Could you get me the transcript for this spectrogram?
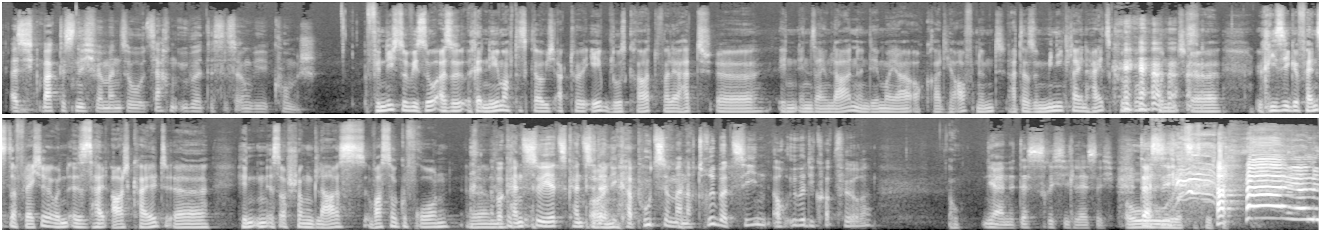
Also ich mag das nicht, wenn man so Sachen über, das ist irgendwie komisch. Finde ich sowieso, also René macht das, glaube ich, aktuell eh bloß gerade, weil er hat äh, in, in seinem Laden, in dem er ja auch gerade hier aufnimmt, hat er so einen mini kleinen Heizkörper und äh, riesige Fensterfläche und es ist halt arschkalt. Äh, hinten ist auch schon ein Glas Wasser gefroren. Ähm, Aber kannst du jetzt, kannst du da die Kapuze mal noch drüber ziehen, auch über die Kopfhörer? Oh. Ja, ne, das ist richtig lässig. oh, das jetzt ist richtig.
